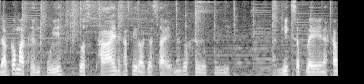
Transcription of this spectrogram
แล้วก็มาถึงปุ๋ยตัวสุดท้ายนะครับที่เราจะใส่นั่นก็คือปุ๋ยมิกสเปรย์นะครับ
